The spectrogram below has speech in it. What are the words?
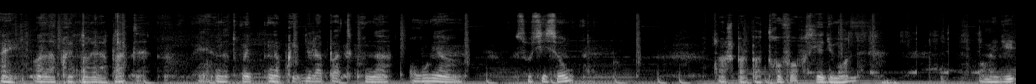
Allez, on a préparé la pâte. on, a pris de la pâte qu'on a roulé en saucisson. Alors je parle pas trop fort parce qu'il y a du monde. On met du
